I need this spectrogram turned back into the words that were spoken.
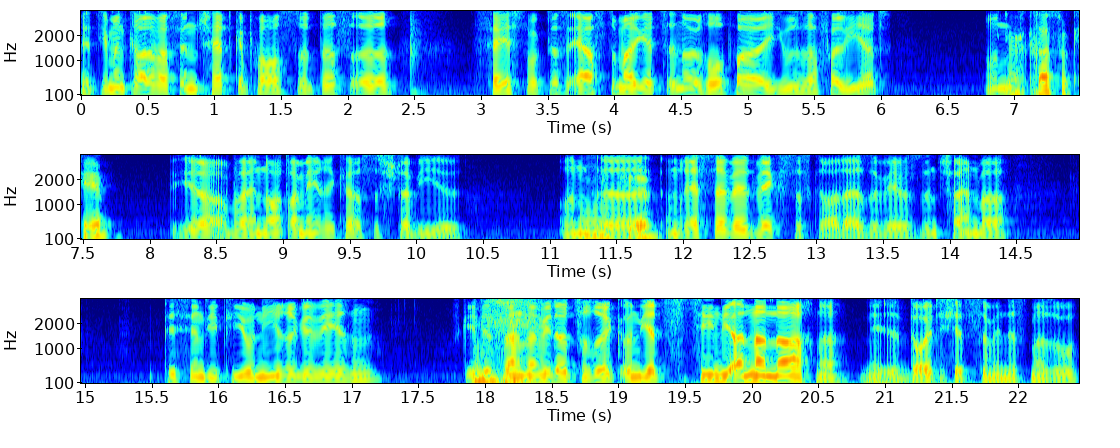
Hat jemand gerade was in den Chat gepostet, dass äh, Facebook das erste Mal jetzt in Europa User verliert? Und Ach krass, okay. Ja, aber in Nordamerika ist es stabil. Und äh, okay. äh, im Rest der Welt wächst es gerade. Also wir sind scheinbar ein bisschen die Pioniere gewesen. Es geht jetzt langsam wieder zurück und jetzt ziehen die anderen nach, ne? Nee, deute ich jetzt zumindest mal so.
